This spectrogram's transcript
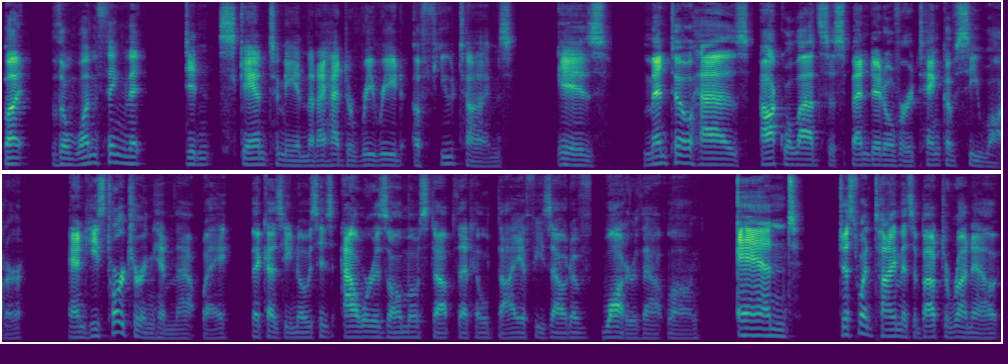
But the one thing that didn't scan to me and that I had to reread a few times is Mento has Aqualad suspended over a tank of seawater, and he's torturing him that way because he knows his hour is almost up, that he'll die if he's out of water that long. And just when time is about to run out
